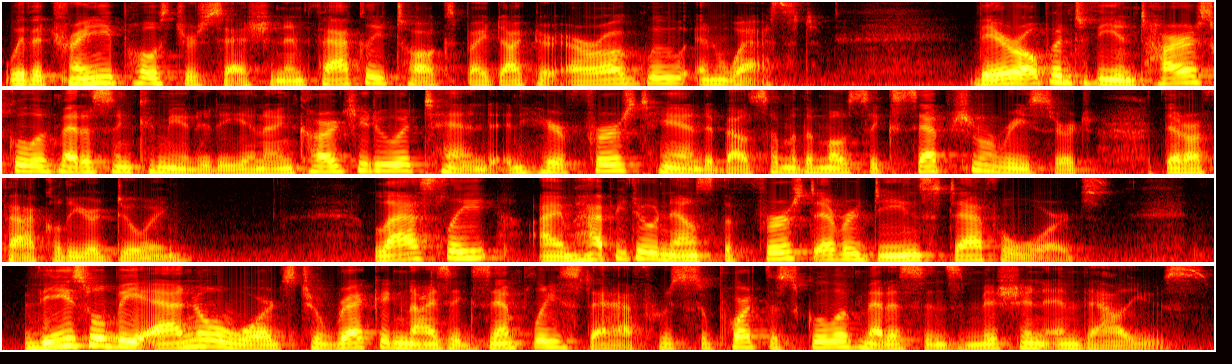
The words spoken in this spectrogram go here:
with a trainee poster session and faculty talks by Dr. Aroglu and West. They're open to the entire School of Medicine community, and I encourage you to attend and hear firsthand about some of the most exceptional research that our faculty are doing. Lastly, I am happy to announce the first ever Dean Staff Awards. These will be annual awards to recognize exemplary staff who support the School of Medicine's mission and values.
